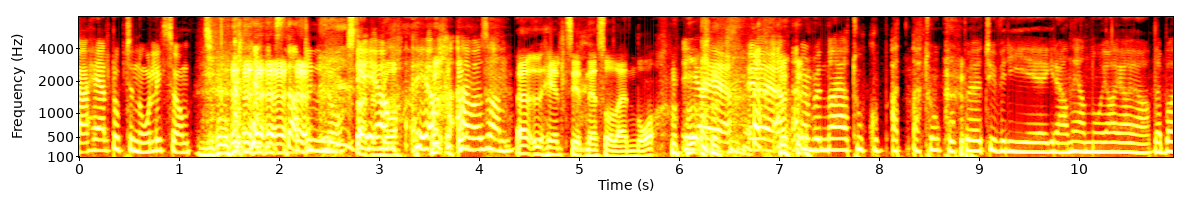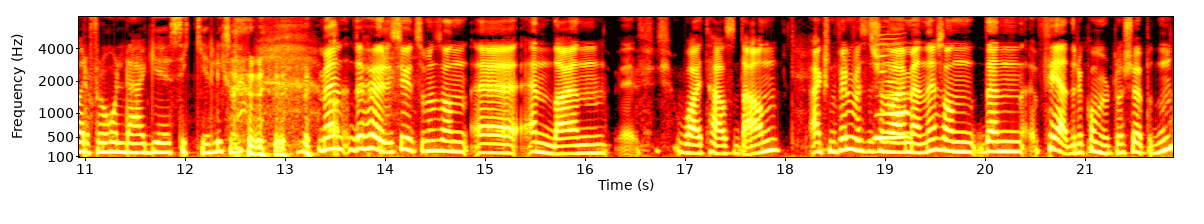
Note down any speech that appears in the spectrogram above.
ja, helt opp til nå, liksom. Starter nå. Starter ja, nå. Ja, jeg var sånn Helt siden jeg så deg nå. ja, ja, ja, ja. Jeg bare, Nei, jeg tok opp, jeg, jeg tok opp eh, tyverigreiene igjen nå, ja, ja, ja. Det er bare for å holde deg eh, sikker, liksom. Men det høres jo ut som en sånn eh, enda en eh, White House Down-actionfilm, hvis du skjønner hva jeg mener. Sånn, den Fedre kommer til å kjøpe den,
